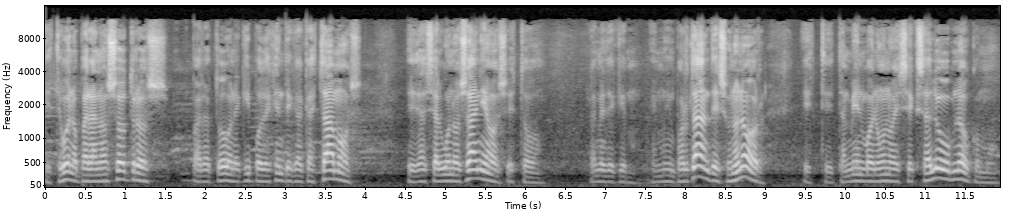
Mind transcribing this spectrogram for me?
este, bueno, para nosotros, para todo un equipo de gente que acá estamos, desde hace algunos años, esto realmente que es muy importante, es un honor. Este, también, bueno, uno es exalumno, como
